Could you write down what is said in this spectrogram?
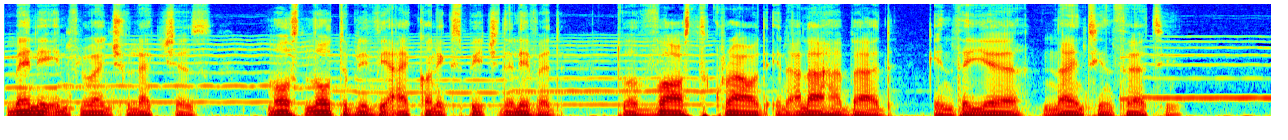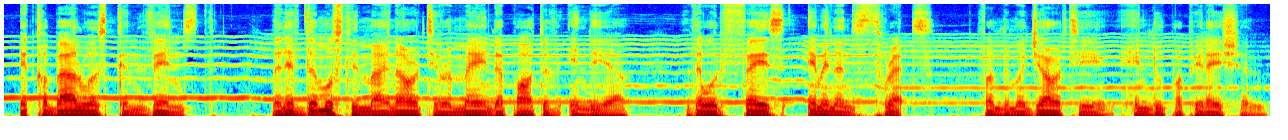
many influential lectures, most notably the iconic speech delivered to a vast crowd in Allahabad in the year 1930. Iqbal was convinced that if the Muslim minority remained a part of India, they would face imminent threats from the majority Hindu population.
